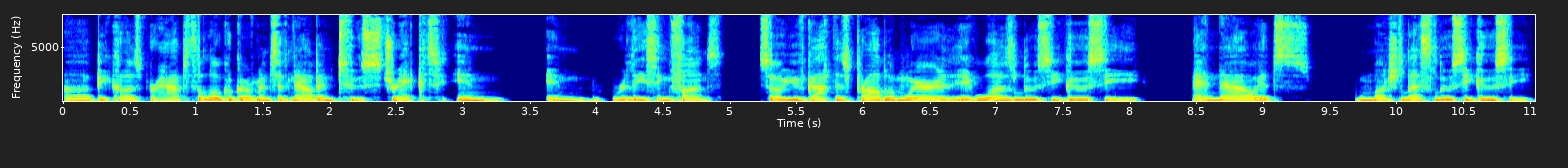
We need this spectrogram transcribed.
uh, because perhaps the local governments have now been too strict in in releasing funds. So you've got this problem where it was loosey goosey and now it's much less loosey goosey,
